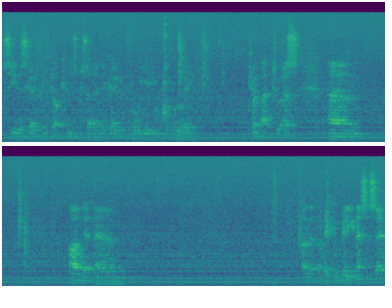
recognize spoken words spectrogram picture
see the scoping documents because I know they go before you before they come back to us. Um, are they um, are they, are they completely necessary?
